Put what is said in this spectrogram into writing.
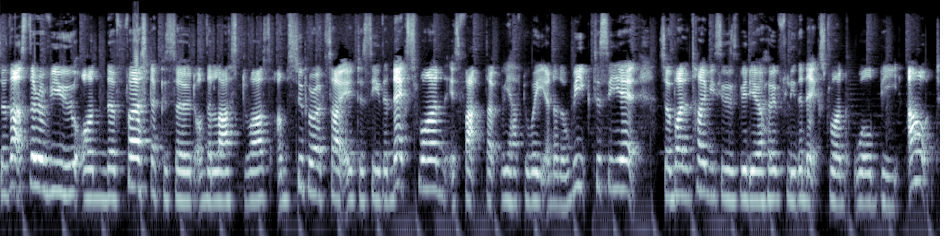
So that's the review on the first episode of The Last of Us. I'm super excited to see the next one. It's fact that we have to wait another week to see it. So by the time you see this video, hopefully the next one will be out.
